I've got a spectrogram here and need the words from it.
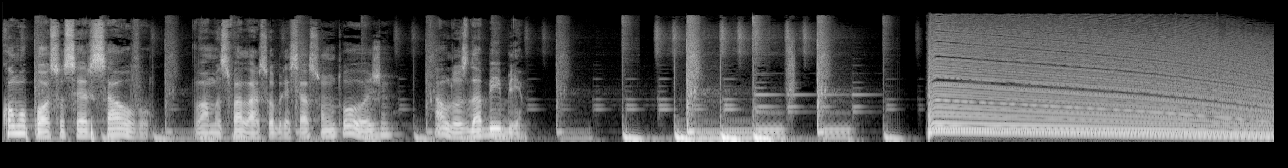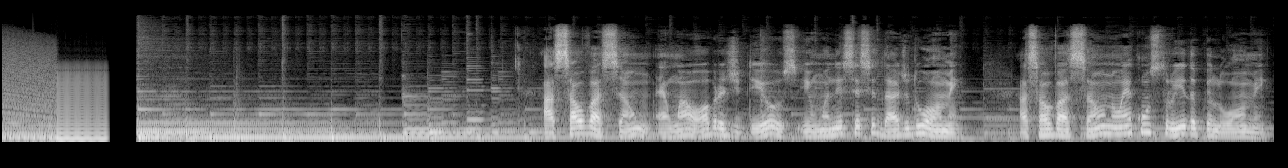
Como posso ser salvo? Vamos falar sobre esse assunto hoje, à luz da Bíblia. A salvação é uma obra de Deus e uma necessidade do homem. A salvação não é construída pelo homem,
